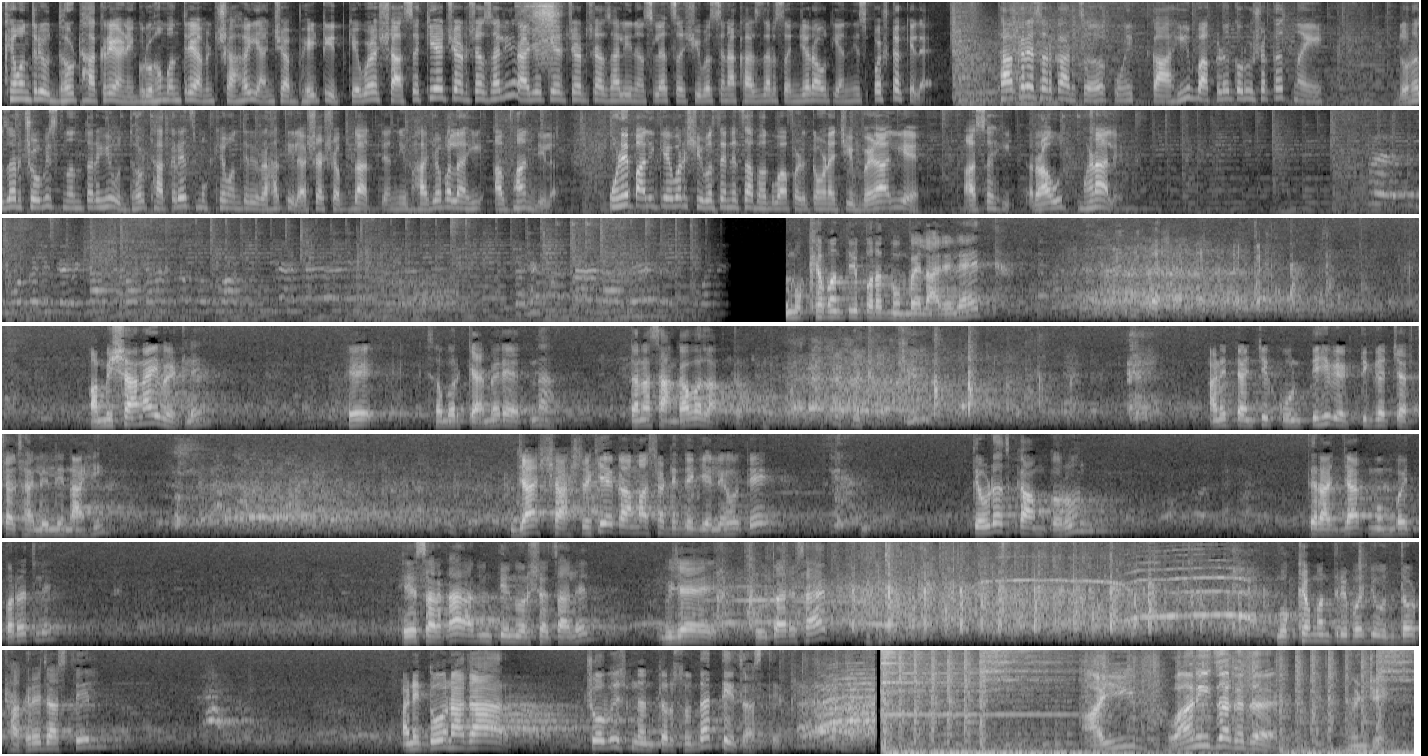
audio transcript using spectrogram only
मुख्यमंत्री उद्धव ठाकरे आणि गृहमंत्री अमित शाह यांच्या भेटीत केवळ शासकीय चर्चा झाली राजकीय चर्चा झाली नसल्याचं शिवसेना खासदार संजय राऊत यांनी स्पष्ट केलंय. ठाकरे सरकारचं कोणी काही वाकडं करू शकत नाही. दोन हजार चोवीस नंतरही उद्धव ठाकरेच मुख्यमंत्री राहतील अशा शब्दात त्यांनी भाजपलाही आव्हान दिलं. पुणे पालिकेवर शिवसेनेचा भगवा फडकवण्याची वेळ आली आहे असंही राऊत म्हणाले. मुख्यमंत्री परत मुंबईला आलेले आहेत. अमित शहा नाही भेटले. हे समोर कॅमेरे आहेत ना त्यांना सांगावं लागतं. आणि त्यांची कोणतीही व्यक्तिगत चर्चा झालेली नाही. ज्या शासकीय कामासाठी ते गेले होते तेवढंच काम करून ते राज्यात मुंबईत परतले. हे सरकार अजून तीन वर्ष चालेल. विजय सुतारे साहेब. मुख्यमंत्रीपदी उद्धव ठाकरेच असतील. आणि दोन हजार चोवीस नंतर सुद्धा तेच असतील. आई भवानीचा गजर म्हणजे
